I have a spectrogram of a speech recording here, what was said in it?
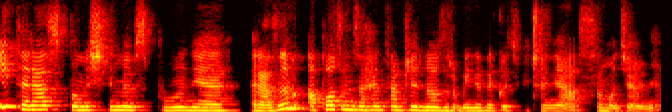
I teraz pomyślimy wspólnie razem, a potem zachęcam Cię do zrobienia tego ćwiczenia samodzielnie.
